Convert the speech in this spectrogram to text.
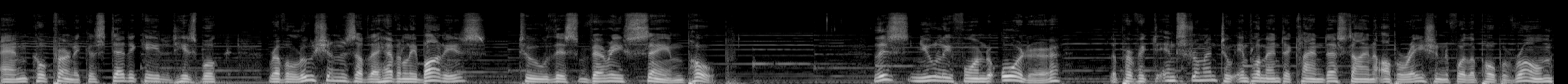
and Copernicus dedicated his book Revolutions of the Heavenly Bodies to this very same Pope. This newly formed order, the perfect instrument to implement a clandestine operation for the Pope of Rome,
